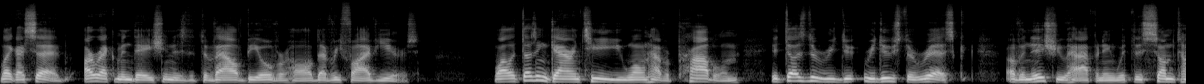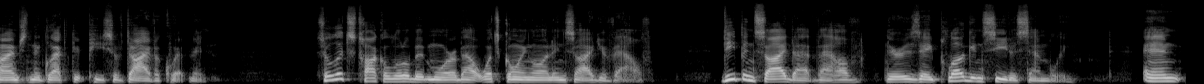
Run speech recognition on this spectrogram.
Like I said, our recommendation is that the valve be overhauled every five years. While it doesn't guarantee you won't have a problem, it does redu- reduce the risk of an issue happening with this sometimes neglected piece of dive equipment. So let's talk a little bit more about what's going on inside your valve. Deep inside that valve, there is a plug and seat assembly, and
